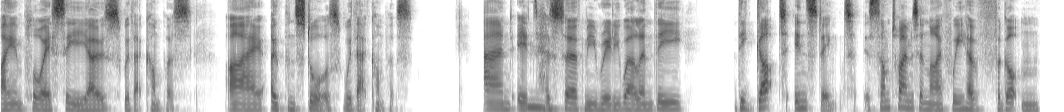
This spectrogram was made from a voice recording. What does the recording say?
I employ CEOs with that compass. I open stores with that compass and it mm. has served me really well. And the the gut instinct is sometimes in life we have forgotten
